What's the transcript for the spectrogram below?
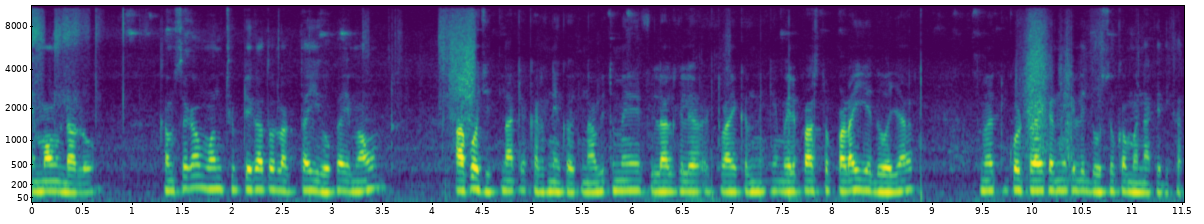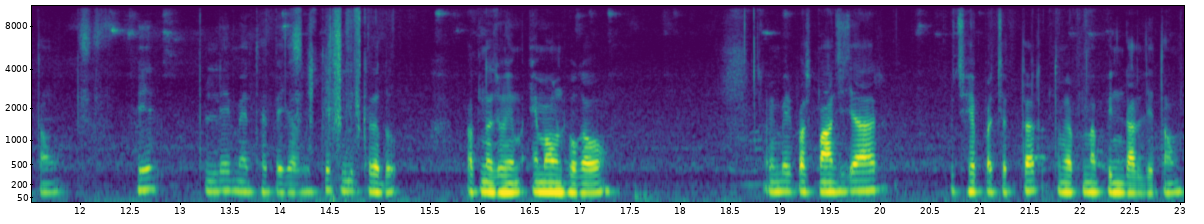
अमाउंट डालो। कम से कम वन फिफ्टी का तो लगता ही होगा अमाउंट आपको जितना के करने का उतना। अभी तुम्हें फ़िलहाल के लिए ट्राई करने के, मेरे पास तो पड़ा ही है दो हज़ार। तो मैं तुमको ट्राई करने के लिए दो सौ का बना के दिखाता हूँ। फिर प्ले मेथड पे जाओ, उस पर क्लिक कर दो। अपना जो अमाउंट होगा वो। अभी मेरे पास पाँच हज़ार, कुछ है पचहत्तर तो मैं अपना पिन डाल देता हूँ।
